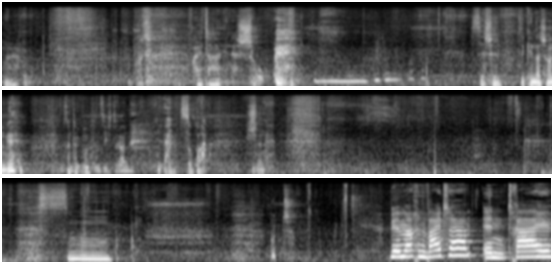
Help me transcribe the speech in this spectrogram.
Naja. Gut, weiter in der Show. Sehr schön. Sie kennen das schon, gell? So gewöhnt man sich dran. Ja, super. Schön. So. Gut. Wir machen weiter in 3,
